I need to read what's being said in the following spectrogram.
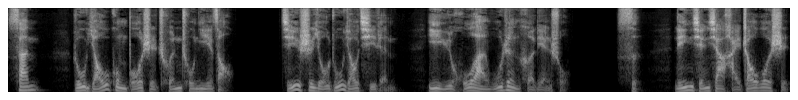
三，如遥贡博是纯出捏造。即使有如遥其人，亦与胡案无任何联属。四林贤下海招倭事，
